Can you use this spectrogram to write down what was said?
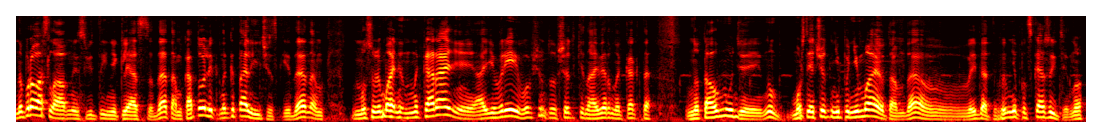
на православной святыне клясться. Да, там католик на католический, да, там мусульманин на Коране, а еврей, в общем-то, все-таки, наверное, как-то на Талмуде. Ну, может, я что-то не понимаю там, да, ребята, вы мне подскажите. Но,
